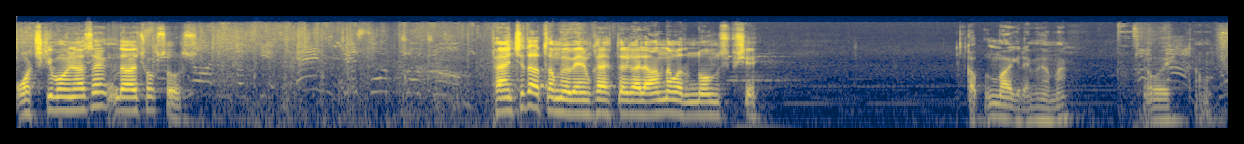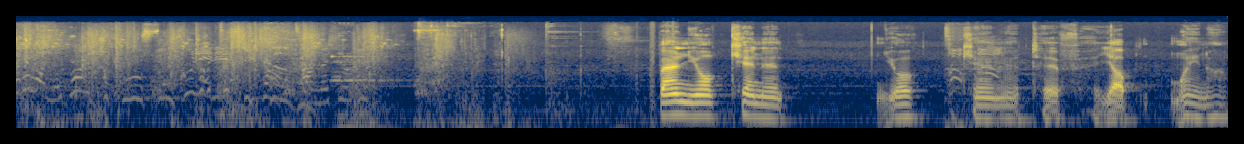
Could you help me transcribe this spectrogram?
Oç gibi oynarsan daha çok çocuğum. Pençe de atamıyor benim karakter galiba anlamadım ne olmuş bir şey. Kaplumbağa giremiyor hemen. Oy tamam. Ben yokken yokken tef yapmayın mi?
